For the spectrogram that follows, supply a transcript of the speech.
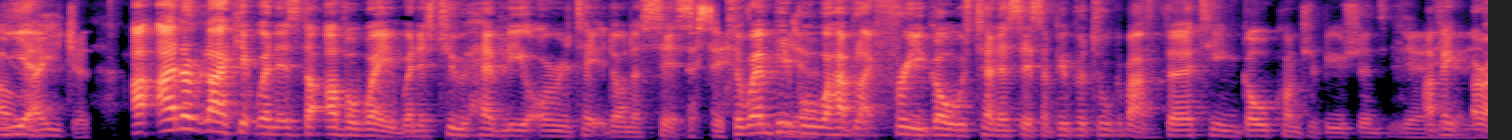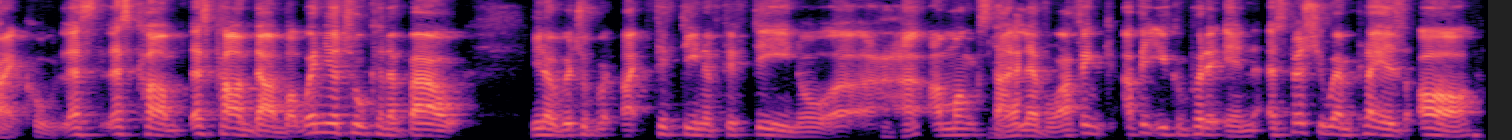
outrageous. Yeah. I, I, don't like it when it's the other way, when it's too heavily orientated on assists. Assist, so when people yeah. will have like three goals, 10 assists, and people talk about 13 goal contributions, yeah, I think, all right, cool. Let's let's calm let's calm down. But when you're talking about you know, we're talking like 15 and 15 or uh, mm-hmm. amongst that level. I think I think you can put it in, especially when players are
